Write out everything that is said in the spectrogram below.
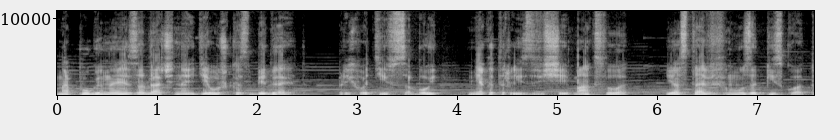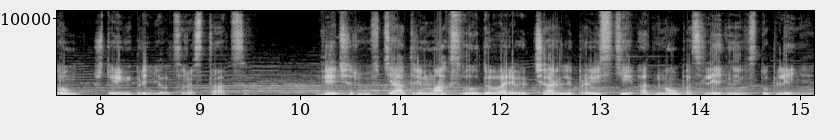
Напуганная и задаченная девушка сбегает, прихватив с собой некоторые из вещей Максвелла и оставив ему записку о том, что им придется расстаться. Вечером в театре Максвелл уговаривает Чарли провести одно последнее выступление.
